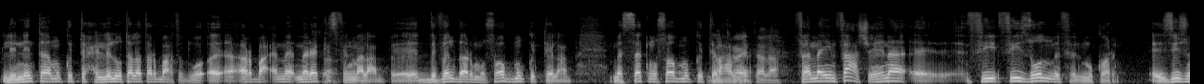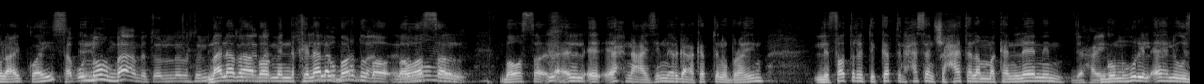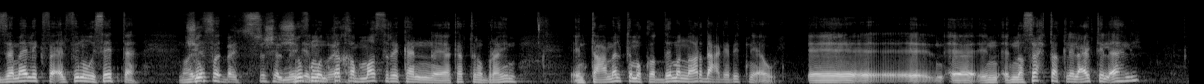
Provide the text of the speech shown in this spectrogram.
لأن أنت ممكن تحل له ثلاث أربع تدو... أربع م- مراكز في الملعب. defender مصاب ممكن تلعب. مساك مصاب ممكن تلعب. فما ينفعش. هنا آه، في في ظلم في المقارنة. زيزو لعيب كويس. طب قول لهم بقى ما تقول بتقول ما أنا بتقول ب- ب- من خلالك برضو بوصل. بوصل لا إحنا عايزين نرجع يا كابتن إبراهيم لفترة الكابتن حسن شحاتة لما كان لامم. جمهور الأهلي والزمالك في 2006 ما هي لسه بقت ال social media شوف. منتخب مصر كان يا كابتن إبراهيم انت عملت مقدمة النهارده عجبتني قوي. آه، آه، آه، نصيحتك للعيبة الأهلي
